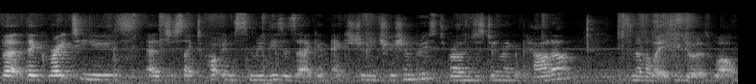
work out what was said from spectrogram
but they're great to use as just like to pop in smoothies as like an extra nutrition boost rather than just doing like a powder. It's another way you can do it as well.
